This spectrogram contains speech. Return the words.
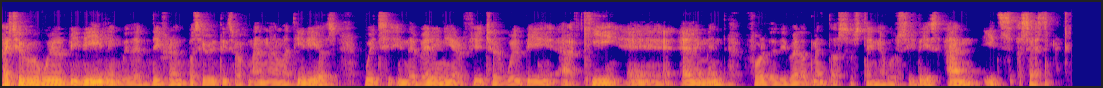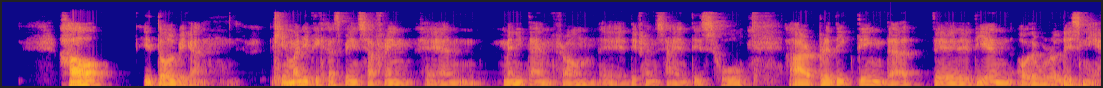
Actually, we will be dealing with the different possibilities of nanomaterials, which in the very near future will be a key uh, element for the development of sustainable cities and its assessment. How it all began. Humanity has been suffering and many times from uh, different scientists who are predicting that the, the end of the world is near.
